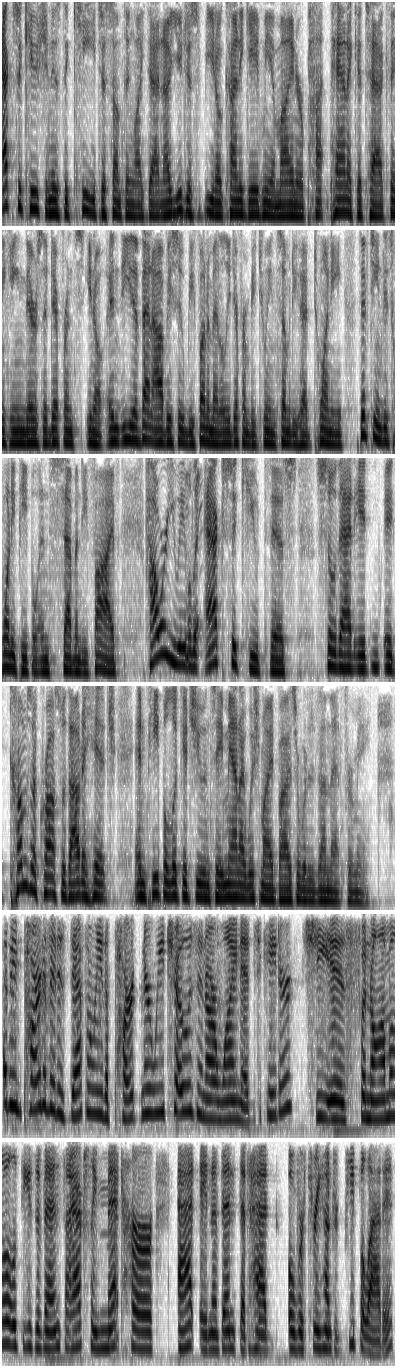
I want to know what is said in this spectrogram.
execution is the key to something like that. Now, you just, you know, kind of gave me a minor pa- panic attack thinking there's a difference, you know, and the event obviously would be fundamentally different between somebody who had 20, 15 to 20 people and 75. How are you able to execute this so that it, it comes across without a hitch and people look at you and say, man, I wish my advisor would have done that for me? I mean, part of it is definitely the partner we chose in our wine educator. She is phenomenal at these events. I actually met her at an event that had over 300 people at it.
